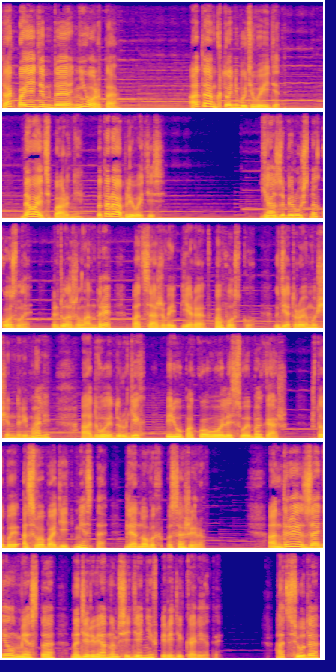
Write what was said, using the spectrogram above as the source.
Так поедем до Ньорта, а там кто-нибудь выйдет. Давайте, парни, поторапливайтесь». «Я заберусь на козлы», — предложил Андре, подсаживая Пьера в повозку, где трое мужчин дремали, а двое других переупаковывали свой багаж, чтобы освободить место для новых пассажиров. Андре занял место на деревянном сиденье впереди кареты. Отсюда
